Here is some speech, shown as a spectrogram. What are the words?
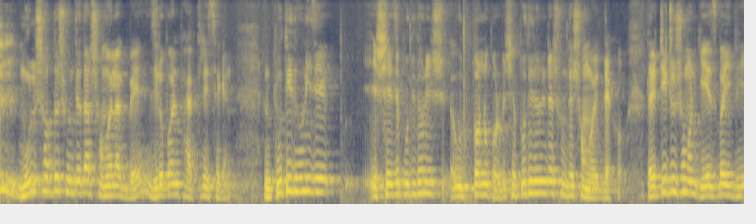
মূল শব্দ শুনতে তার সময় লাগবে zero point five three second প্রতিধ্বনি যে সে যে প্রতিধ্বনি উৎপন্ন করবে, সে প্রতিধ্বনিটা শুনতে সময়, দেখো। তাহলে টি টু সমান কি? এস বাই ভি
